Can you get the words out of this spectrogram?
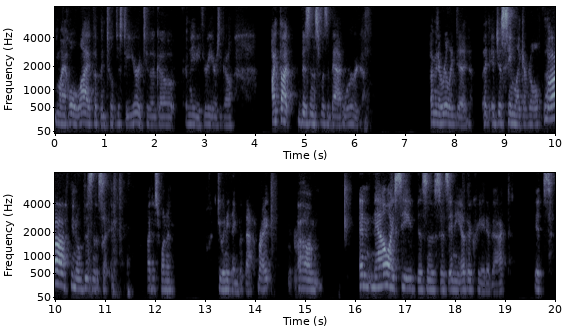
my whole life up until just a year or two ago, or maybe three years ago, I thought business was a bad word. I mean, I really did. It, it just seemed like a real, ah, you know, business. I, I just want to do anything but that, right? Um, and now I see business as any other creative act. It's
